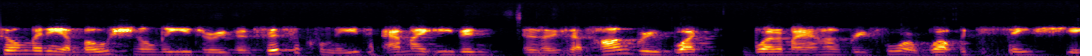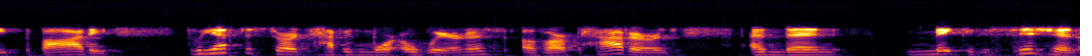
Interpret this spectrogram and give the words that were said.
so many emotional needs or even physical needs. Am I even, as I said, hungry? What what am I hungry for? What would satiate the body? So we have to start having more awareness of our patterns and then make a decision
